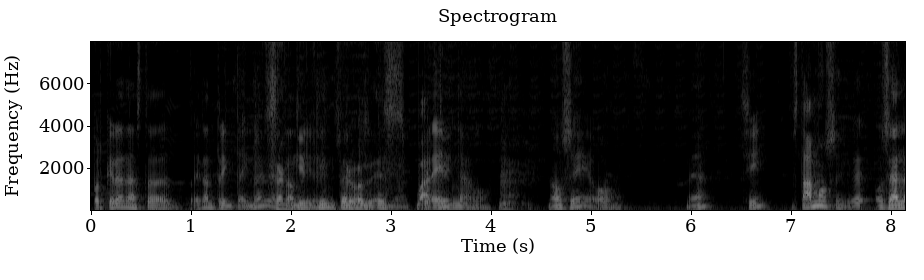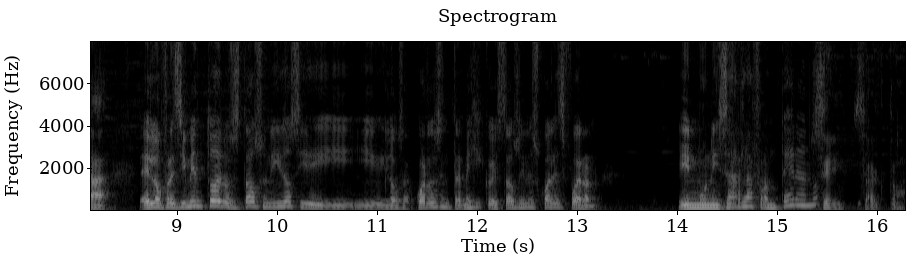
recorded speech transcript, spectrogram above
porque eran hasta, eran 39. San Quintín, pero es 40, o, no sé, o, ¿verdad? Sí, estamos, eh, o sea, la, el ofrecimiento de los Estados Unidos y, y, los acuerdos entre México y Estados Unidos, ¿cuáles fueron? Inmunizar la frontera, ¿no? Sí, exacto.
